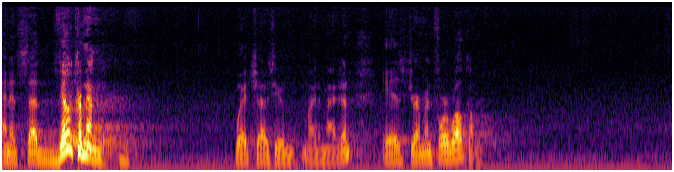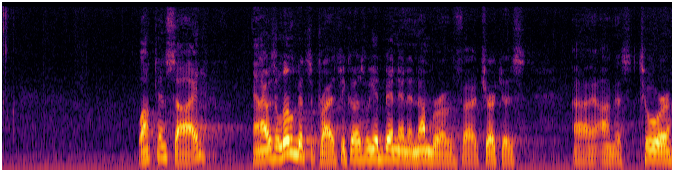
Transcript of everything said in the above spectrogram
And it said, Willkommen, which, as you might imagine, is German for welcome. Walked inside, and I was a little bit surprised because we had been in a number of uh, churches uh, on this tour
